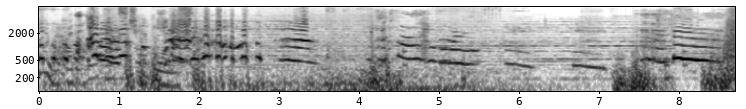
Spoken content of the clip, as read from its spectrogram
You are the Apex champions.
